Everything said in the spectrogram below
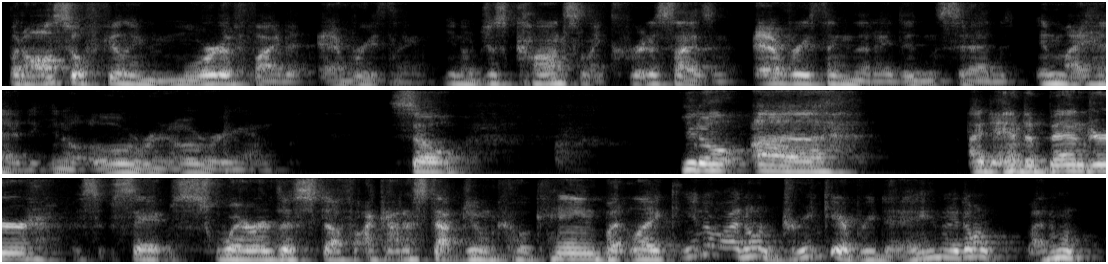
but also feeling mortified at everything. You know, just constantly criticizing everything that I did and said in my head. You know, over and over again. So, you know, uh, I'd end a bender, say swear this stuff. I got to stop doing cocaine, but like you know, I don't drink every day, and I don't I don't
